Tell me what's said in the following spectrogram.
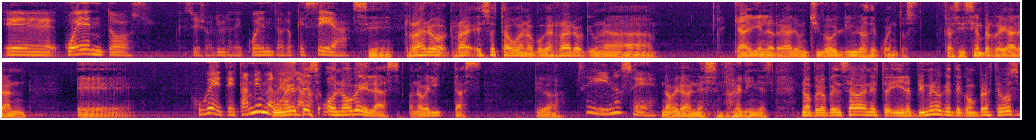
Eh, cuentos, qué sé yo, libros de cuentos, lo que sea. sí. Raro, ra- eso está bueno, porque es raro que una que alguien le regale a un chico libros de cuentos. Casi siempre regalan eh, Juguetes, también me juguetes o juguetes. novelas, o novelitas. Digo, Sí, no sé. novelones, novelines. No, pero pensaba en esto. ¿Y el primero que te compraste vos?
